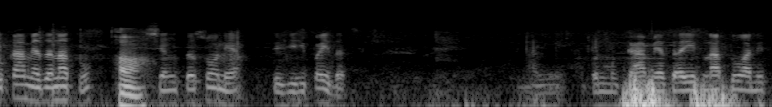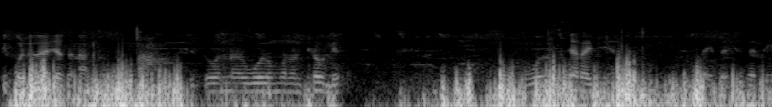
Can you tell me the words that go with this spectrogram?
तो काम्याचा नातू हां शंकर सोन्या त्याची ही पैदास आणि आपण मग काम्याचा एक नातू आणि तिकोट राजाचा नातू ते दोन वळू म्हणून ठेवले वळूच करायची पैदाशीसाठी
